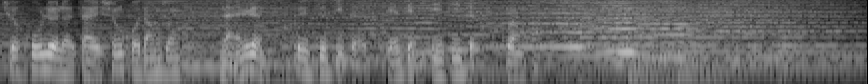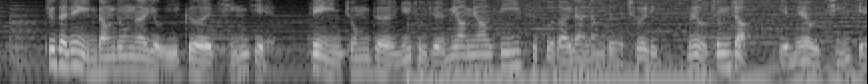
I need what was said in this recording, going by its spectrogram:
却忽略了在生活当中男人对自己的点点滴滴的关怀。就在电影当中呢，有一个情节，电影中的女主角喵喵第一次坐到亮亮的车里，没有征兆，也没有情节，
